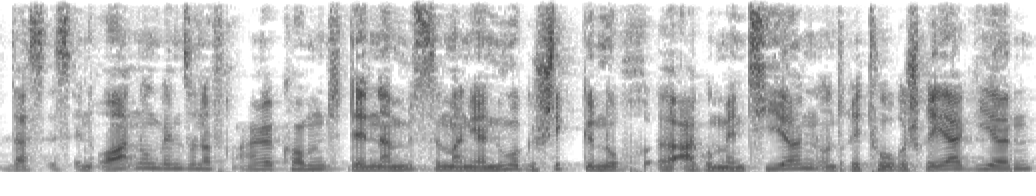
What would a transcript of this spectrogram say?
das ist in Ordnung, wenn so eine Frage kommt, denn da müsste man ja nur geschickt genug äh, argumentieren und rhetorisch reagieren.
